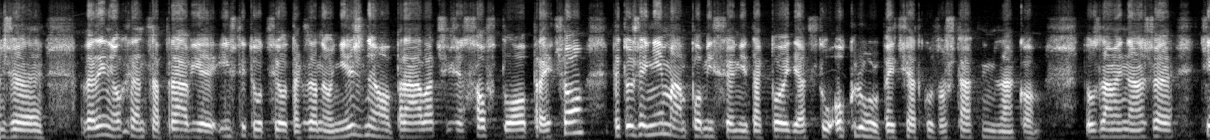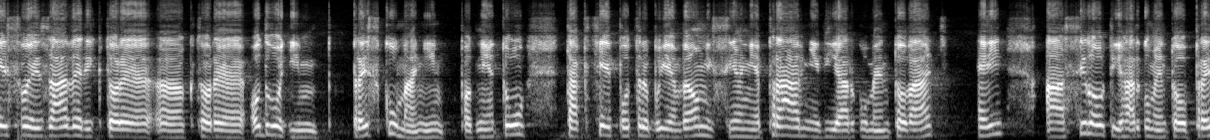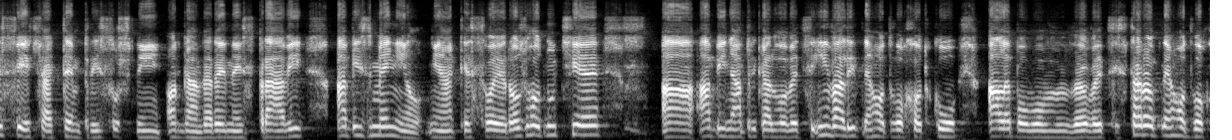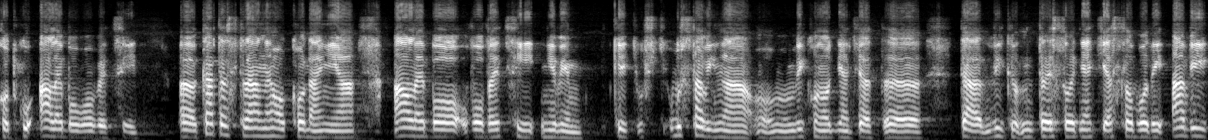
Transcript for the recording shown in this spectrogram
že verejný ochranca práv je inštitúciou tzv. nežného práva, čiže soft law. Prečo? Pretože nemám pomyselne, tak povediať, tú okrúhlu pečiatku so štátnym znakom. To znamená, že tie svoje závery, ktoré, e, ktoré odvodím preskúmaním podnetu, tak tie potrebujem veľmi silne právne vyargumentovať Hej? A silou tých argumentov presviečať ten príslušný orgán verejnej správy, aby zmenil nejaké svoje rozhodnutie, a aby napríklad vo veci invalidného dôchodku, alebo vo, vo veci starobného dôchodku, alebo vo veci e, katastrálneho konania, alebo vo veci, neviem, keď už ústavy na um, výkon odňatia, tá výkon trestu odňatia slobody, aby e,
